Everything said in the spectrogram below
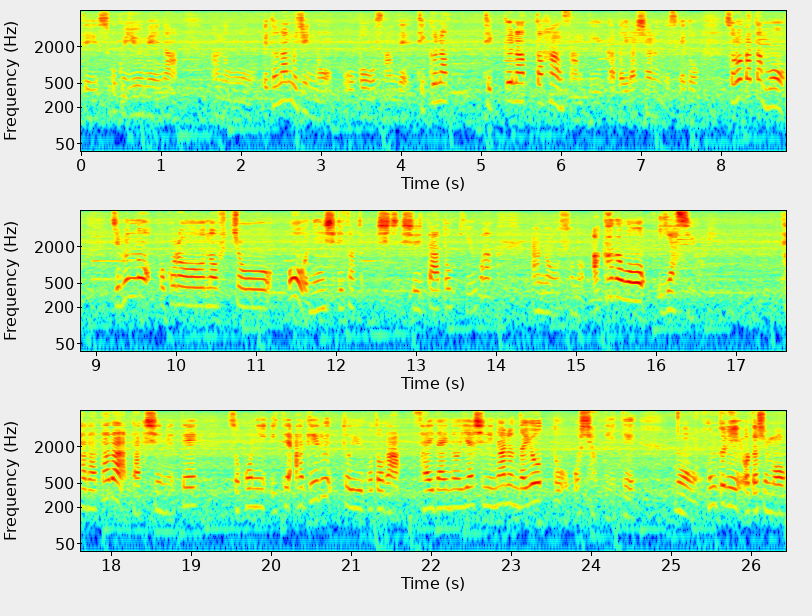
ですごく有名なあのベトナム人のお坊さんでティクナティックナット・ハンさんっていう方いらっしゃるんですけどその方も自分の心の不調を認識した時はあのその赤顔を癒すようにただただ抱きしめてそこにいてあげるということが最大の癒しになるんだよとおっしゃっていてもう本当に私も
